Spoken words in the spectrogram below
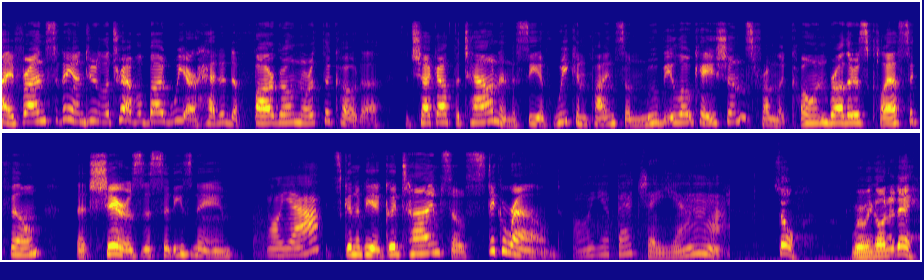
Hi, friends. Today on Doodle the Travel Bug, we are headed to Fargo, North Dakota to check out the town and to see if we can find some movie locations from the Coen Brothers classic film that shares the city's name. Oh, yeah? It's going to be a good time, so stick around. Oh, you betcha, yeah. So, where are we going today?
